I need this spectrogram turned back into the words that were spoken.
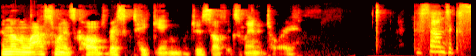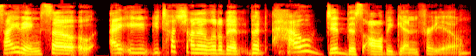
And then the last one is called risk taking, which is self explanatory. This sounds exciting. So I, you touched on it a little bit, but how did this all begin for you?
